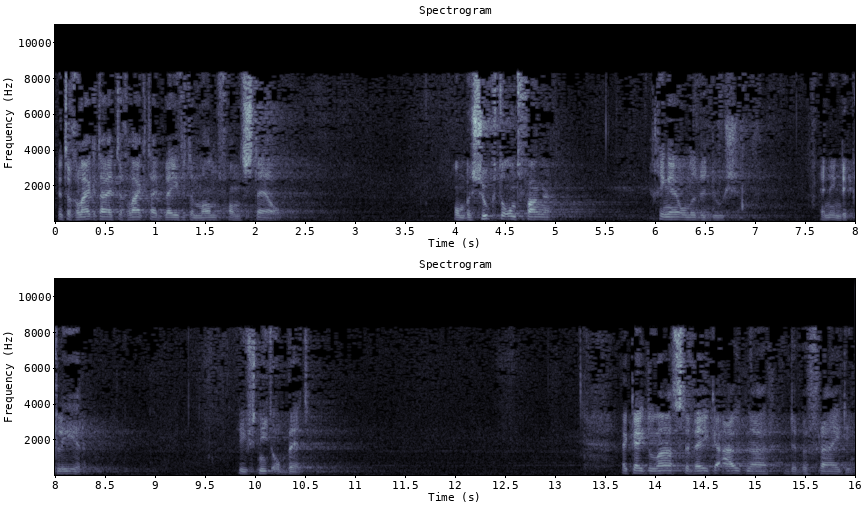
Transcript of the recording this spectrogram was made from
En tegelijkertijd, tegelijkertijd bleef het een man van stijl. Om bezoek te ontvangen ging hij onder de douche en in de kleren. Liefst niet op bed. Hij keek de laatste weken uit naar de bevrijding.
